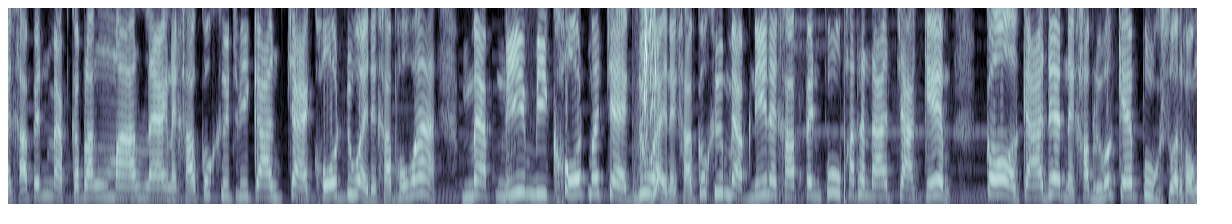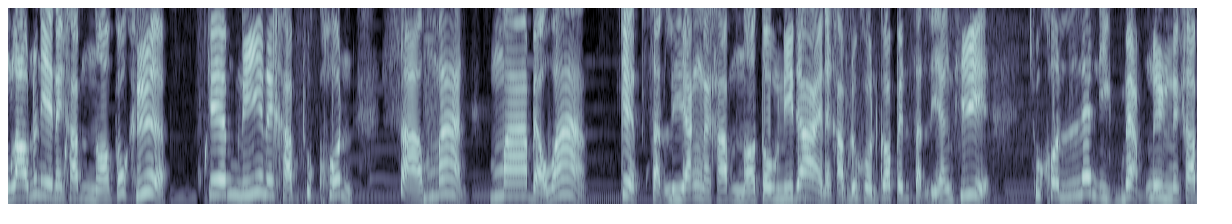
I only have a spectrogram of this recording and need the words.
นะครับ เป็นแมปกำลังมาแรงนะครับ ก็คือจะมีการแจกโค้ดด้วยนะครับ เพราะว่าแมปนี้มีโค้ดมาแจกด้วยนะครับ ก็คือแมปนี้นะครับเป็นผู้พัฒนาจากเกม Go Garden นนะครับ หรือว่าเกมปลูกสวนของเรานั่นเองนะครับเนาะก็คือ เกมนี้นะครับทุกคนสามารถมาแบบว่าเก็บสัตว์เลี้ยงนะครับเนาะตรงนี้ได้นะครับ ทุกคนก็เป็นสัตว์เลี้ยงที่ทุกคนเล่นอีกแบบหนึ่งนะครับ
